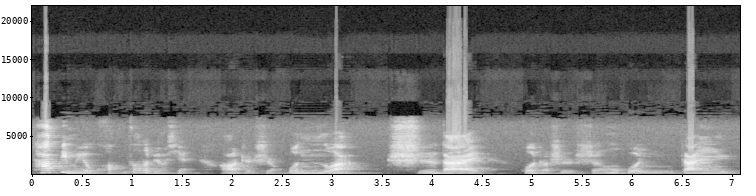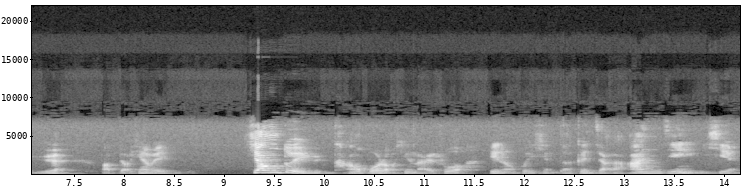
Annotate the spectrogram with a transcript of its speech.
它并没有狂躁的表现，而只是昏乱、痴呆，或者是神昏谵语啊，表现为相对于痰火扰心来说，病人会显得更加的安静一些。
